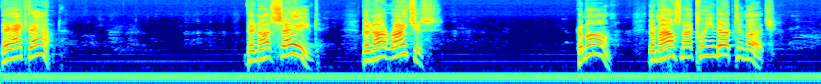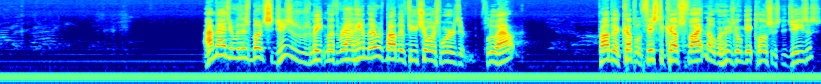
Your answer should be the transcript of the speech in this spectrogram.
They act out. They're not saved. They're not righteous. Come on. Their mouth's not cleaned up too much. I imagine with this bunch Jesus was meeting with around him, there was probably a few choice words that flew out. Probably a couple of fisticuffs fighting over who's going to get closest to Jesus.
